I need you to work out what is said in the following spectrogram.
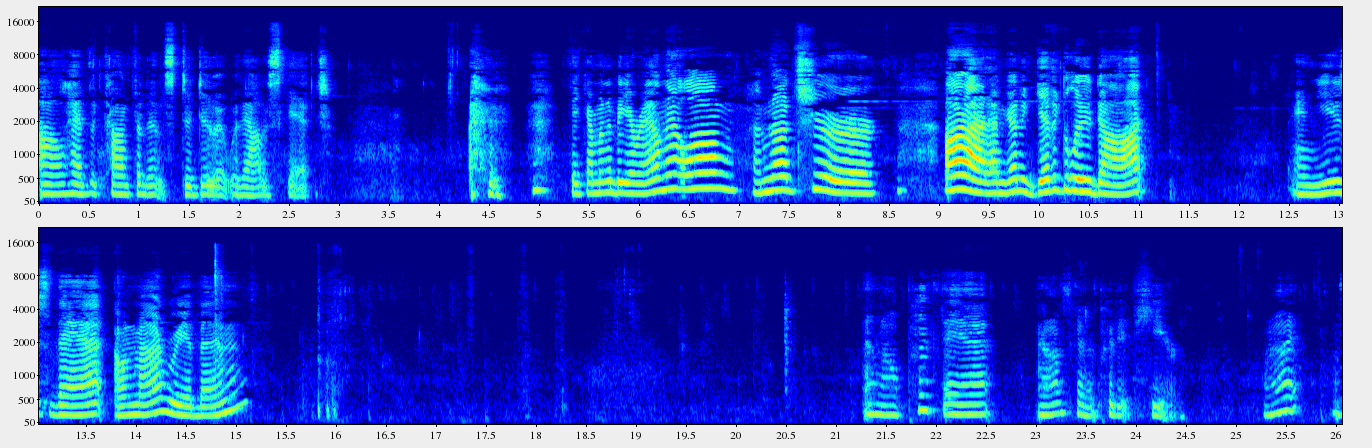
I'll have the confidence to do it without a sketch. Think I'm going to be around that long? I'm not sure. All right, I'm going to get a glue dot and use that on my ribbon. and I'll put that, and I was here, right? I'll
